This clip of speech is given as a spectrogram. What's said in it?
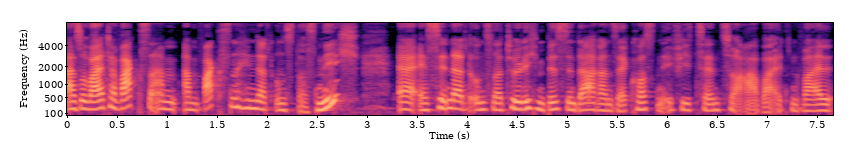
Also weiter wachsen, am, am Wachsen hindert uns das nicht. Äh, es hindert uns natürlich ein bisschen daran, sehr kosteneffizient zu arbeiten, weil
